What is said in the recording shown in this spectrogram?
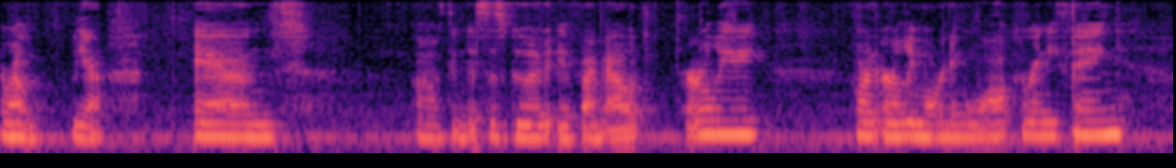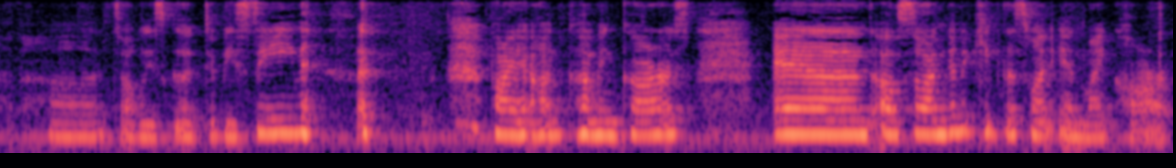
around, yeah. And uh, I think this is good if I'm out early for an early morning walk or anything. Uh, it's always good to be seen by oncoming cars. And also I'm gonna keep this one in my car.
